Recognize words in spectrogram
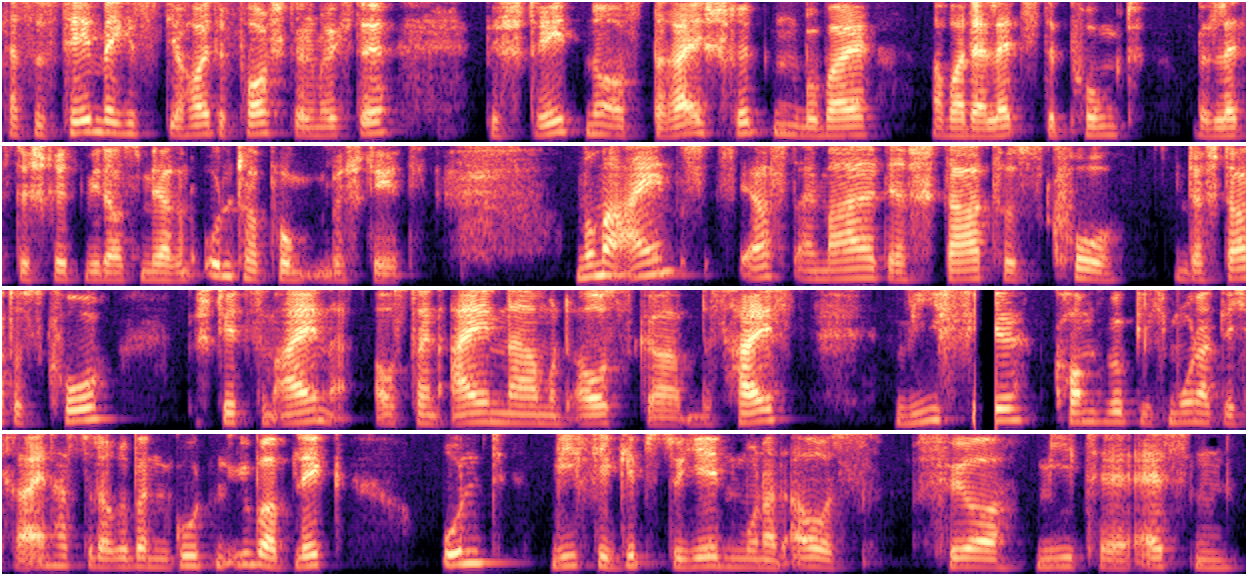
Das System, welches ich dir heute vorstellen möchte, besteht nur aus drei Schritten, wobei aber der letzte Punkt oder der letzte Schritt wieder aus mehreren Unterpunkten besteht. Nummer eins ist erst einmal der Status quo. Und der Status quo besteht zum einen aus deinen Einnahmen und Ausgaben. Das heißt, wie viel kommt wirklich monatlich rein? Hast du darüber einen guten Überblick? Und wie viel gibst du jeden Monat aus für Miete, Essen,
